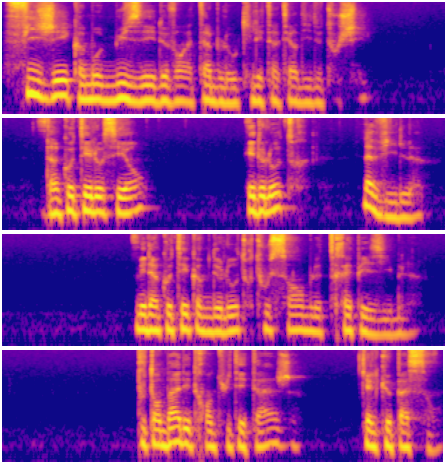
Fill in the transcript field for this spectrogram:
figé comme au musée devant un tableau qu'il est interdit de toucher. D'un côté l'océan, et de l'autre la ville. Mais d'un côté comme de l'autre, tout semble très paisible. Tout en bas des trente-huit étages, quelques passants.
